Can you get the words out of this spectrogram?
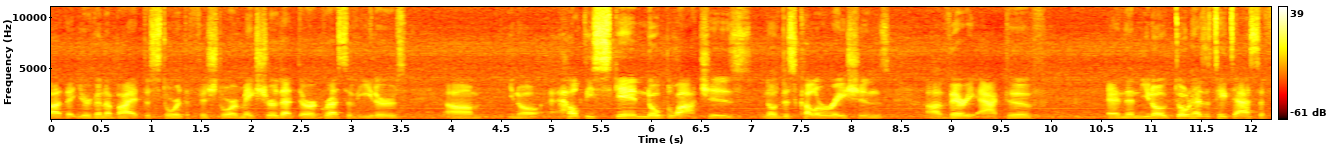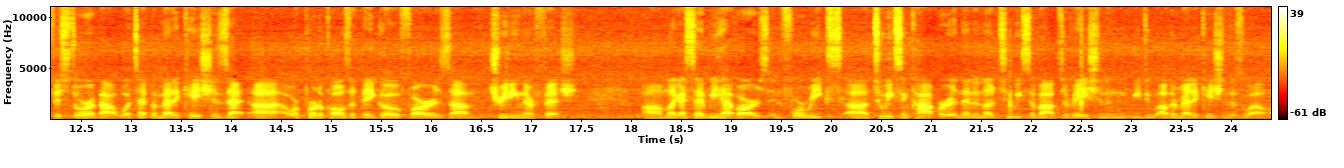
uh, that you're gonna buy at the store, at the fish store. Make sure that they're aggressive eaters, um, you know, healthy skin, no blotches, no discolorations, uh, very active. And then, you know, don't hesitate to ask the fish store about what type of medications that uh, or protocols that they go as far as um, treating their fish. Um, like I said, we have ours in four weeks, uh, two weeks in copper, and then another two weeks of observation, and we do other medications as well.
